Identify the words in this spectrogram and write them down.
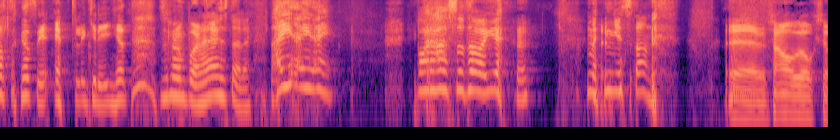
att de ska se Äppelkriget. Så slår de på den här istället. Nej, nej, nej! Bara Hasse och Tage! Men ingenstans. Eh, sen har vi också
